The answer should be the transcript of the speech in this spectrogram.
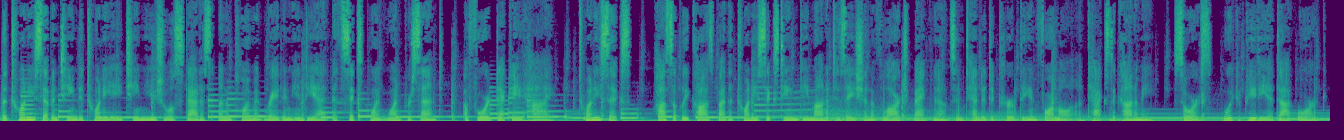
the 2017 to 2018 usual status unemployment rate in India at 6.1%, a four decade high, 26, possibly caused by the 2016 demonetization of large banknotes intended to curb the informal untaxed economy. Source Wikipedia.org.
